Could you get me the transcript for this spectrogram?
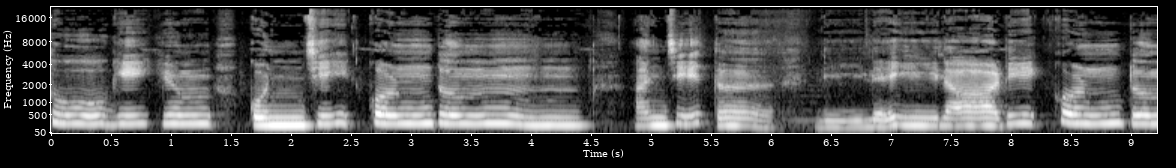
തൂകിയും കൊഞ്ചിക്കൊണ്ടും അഞ്ചിത്ത് ലീലയിലാടിക്കൊണ്ടും.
